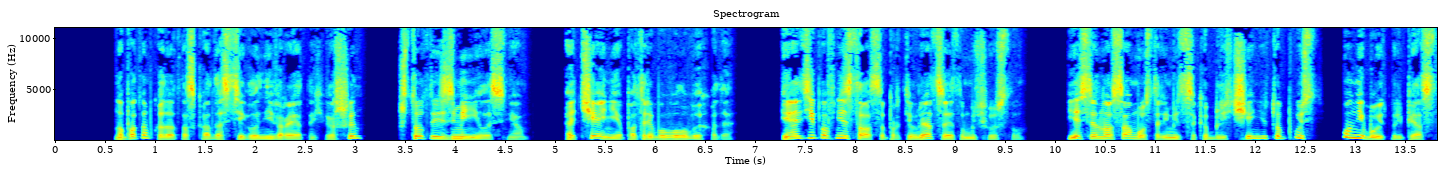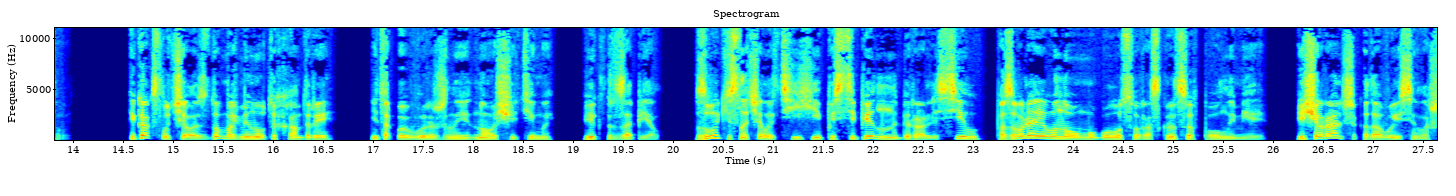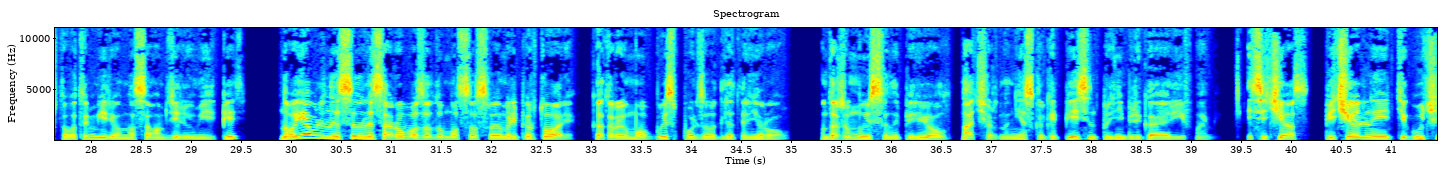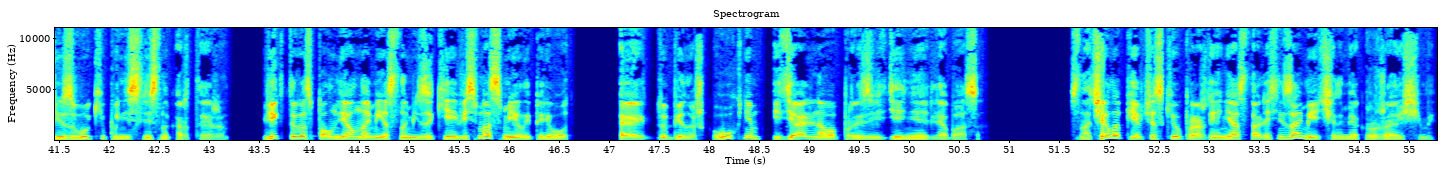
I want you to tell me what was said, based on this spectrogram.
Но потом, когда тоска достигла невероятных вершин, что-то изменилось в нем. Отчаяние потребовало выхода. И Антипов не стал сопротивляться этому чувству. Если оно само стремится к облегчению, то пусть он не будет препятствовать. И как случалось дома в минуты хандры, не такой выраженный, но ощутимый, Виктор запел. Звуки сначала тихие, постепенно набирали силу, позволяя его новому голосу раскрыться в полной мере. Еще раньше, когда выяснилось, что в этом мире он на самом деле умеет петь, новоявленный сын лесоруба задумался о своем репертуаре, который мог бы использовать для тренировок. Он даже мысленно перевел начерно несколько песен, пренебрегая рифмами. И сейчас печальные тягучие звуки понеслись на кортеже. Виктор исполнял на местном языке весьма смелый перевод «Эй, дубинушка, ухнем» идеального произведения для баса. Сначала певческие упражнения остались незамеченными окружающими,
